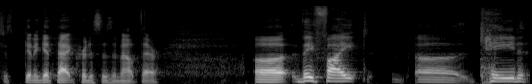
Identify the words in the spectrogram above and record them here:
Just gonna get that criticism out there. Uh, they fight. Uh, Cade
